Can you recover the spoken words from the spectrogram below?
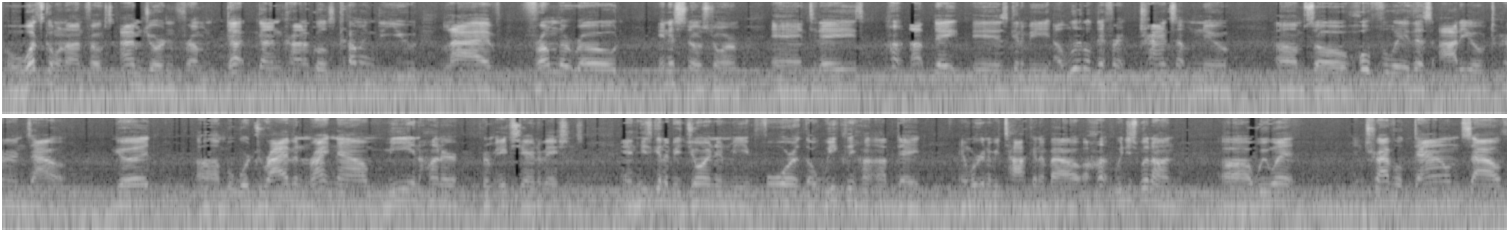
What's going on, folks? I'm Jordan from Duck Gun Chronicles coming to you live from the road in a snowstorm. And today's hunt update is going to be a little different, trying something new. Um, so hopefully, this audio turns out good. Um, but we're driving right now, me and Hunter from HTR Innovations, and he's going to be joining me for the weekly hunt update. And we're going to be talking about a hunt we just went on. Uh, we went and traveled down south,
